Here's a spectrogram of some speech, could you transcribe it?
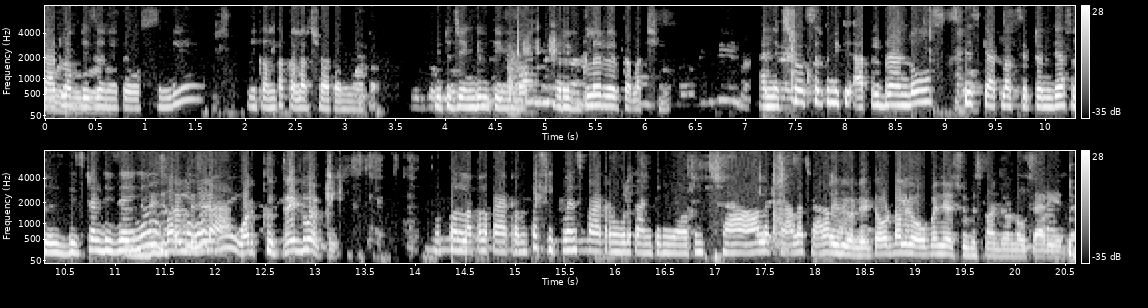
క్యాటలాగ్ డిజైన్ అయితే వస్తుంది. మీకు అంతా కలర్ షార్ట్ అన్నమాట. విత్ జంగిల్ థీమ్లో regular wear collection and next వచ్చేసరికి మీకు యాపిల్ బ్రాండ్లో సిక్స్ పీస్ క్యాటలాగ్ సెట్ అండి. అసలు డిజిటల్ డిజైన్ డిజిటల్ వర్క్ కూడా. డిజైన్ వర్క్ థ్రెడ్ వర్క్ మొత్తం లతల ప్యాటర్న్తో సీక్వెన్స్ ప్యాటర్న్ కూడా కంటిన్యూ అవుతుంది. చాలా చాలా చాలా ఇదిగోండి టోటల్గా ఓపెన్ చేసి చూపిస్తాను చూడండి ఒకసారి అయితే.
